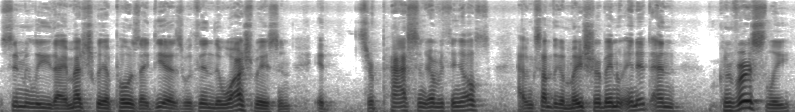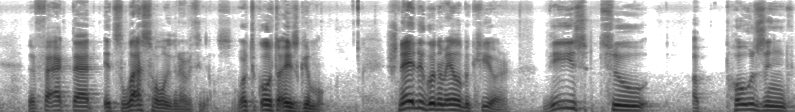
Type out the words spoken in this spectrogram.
seemingly diametrically opposed ideas within the wash basin, it surpassing everything else, having something of Moshe in it, and conversely, the fact that it's less holy than everything else. What to go to Eis Gimel. Shnei Gudim El Bekiyar, these two opposing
